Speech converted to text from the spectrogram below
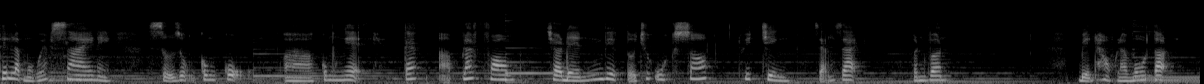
thiết lập một website này sử dụng công cụ uh, công nghệ các uh, platform cho đến việc tổ chức workshop thuyết trình giảng dạy, vân vân. Biến học là vô tận.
